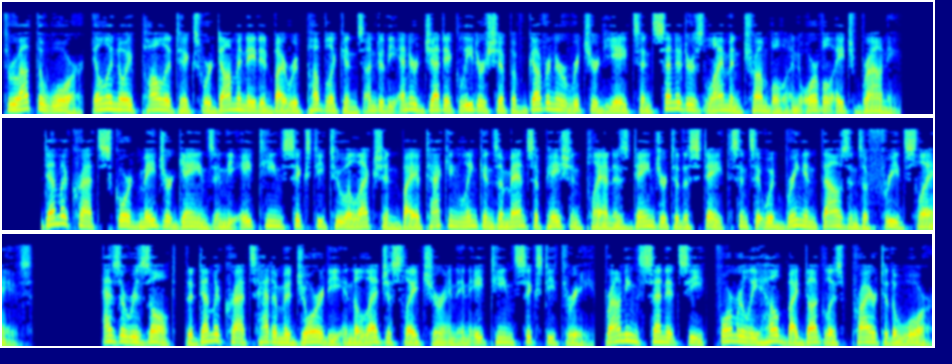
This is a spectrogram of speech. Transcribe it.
Throughout the war, Illinois politics were dominated by Republicans under the energetic leadership of Governor Richard Yates and Senators Lyman Trumbull and Orville H. Browning. Democrats scored major gains in the 1862 election by attacking Lincoln's emancipation plan as danger to the state since it would bring in thousands of freed slaves. As a result, the Democrats had a majority in the legislature and in 1863, Browning's Senate seat, formerly held by Douglas prior to the war,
